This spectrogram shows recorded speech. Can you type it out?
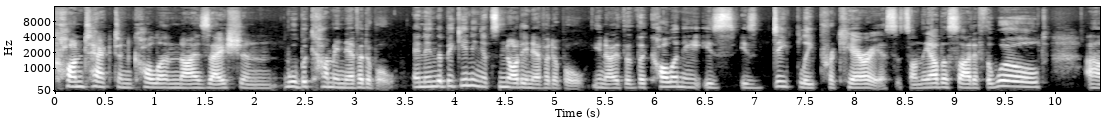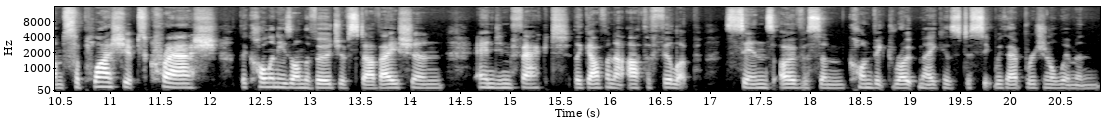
contact and colonization will become inevitable. And in the beginning, it's not inevitable. You know, the, the colony is, is deeply precarious. It's on the other side of the world. Um, supply ships crash. The colony's on the verge of starvation. And in fact, the governor, Arthur Phillip, sends over some convict rope makers to sit with Aboriginal women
